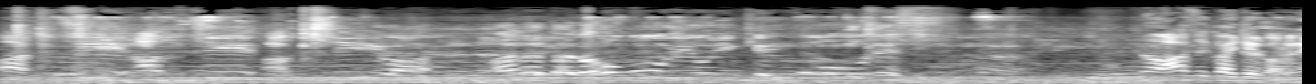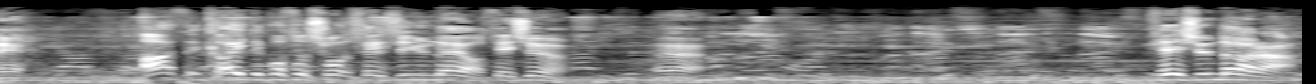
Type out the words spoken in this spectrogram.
あっちあっちあっちはあなたが思うより健康です、うん、汗かいてるからね。汗かいてこそ青春だよ青春。うん。青春だから。うん。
